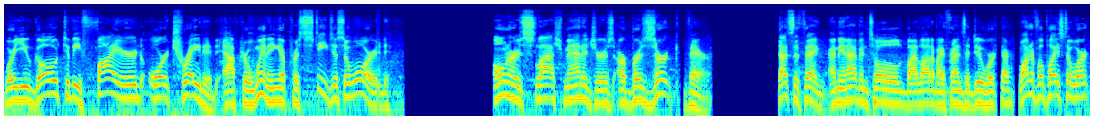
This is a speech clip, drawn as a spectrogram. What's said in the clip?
where you go to be fired or traded after winning a prestigious award. Owners slash managers are berserk there. That's the thing. I mean, I've been told by a lot of my friends that do work there wonderful place to work,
